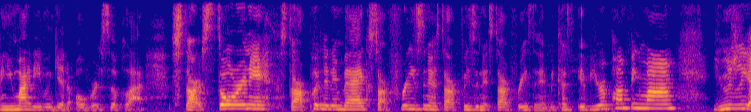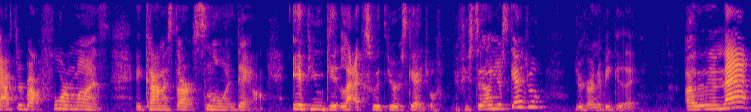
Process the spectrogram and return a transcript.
And you might even get an oversupply. Start storing it, start putting it in bags, start freezing it, start freezing it, start freezing it. Because if you're a pumping mom, usually after about four months, it kind of starts slowing down if you get lax with your schedule. If you stay on your schedule, you're gonna be good. Other than that,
